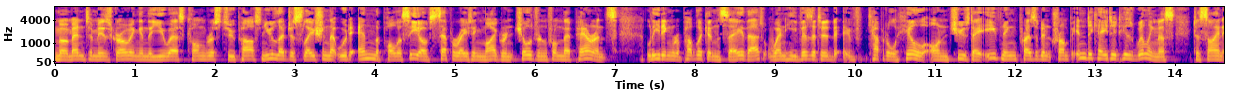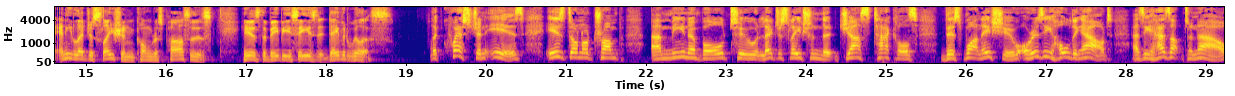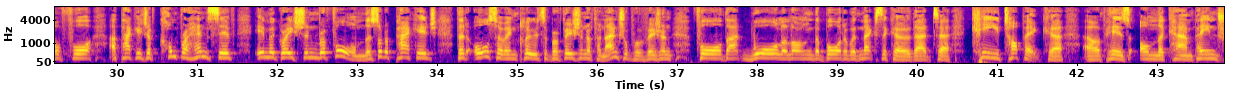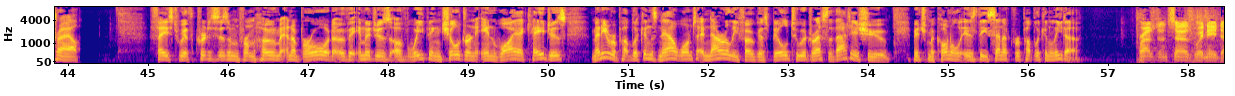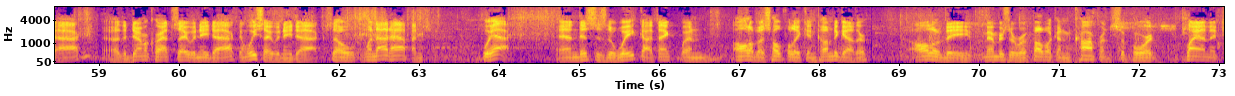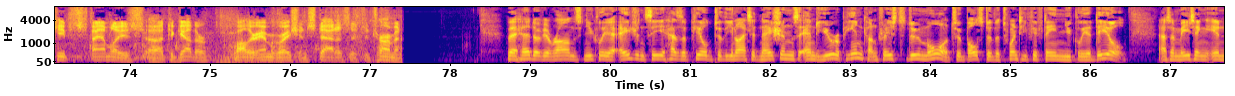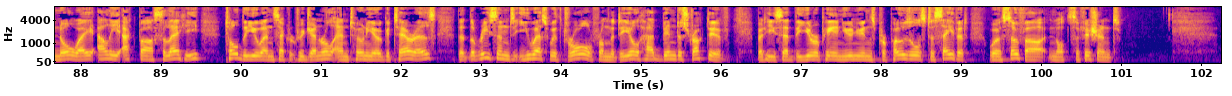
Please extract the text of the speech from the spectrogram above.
Momentum is growing in the US Congress to pass new legislation that would end the policy of separating migrant children from their parents. Leading Republicans say that when he visited Capitol Hill on Tuesday evening, President Trump indicated his willingness to sign any legislation Congress passes. Here's the BBC's David Willis. The question is, is Donald Trump amenable to legislation that just tackles this one issue, or is he holding out, as he has up to now, for a package of comprehensive immigration reform? The sort of package that also includes a provision, a financial provision for that wall along the border with Mexico, that uh, key topic uh, of his on the campaign trail. Faced with criticism from home and abroad over images of weeping children in wire cages, many Republicans now want a narrowly focused bill to address that issue. Mitch McConnell is the Senate Republican leader. The president says we need to act. Uh, the Democrats say we need to act, and we say we need to act. So when that happens, we act. And this is the week, I think, when all of us hopefully can come together. All of the members of the Republican conference support plan that keeps families uh, together while their immigration status is determined. The head of Iran's nuclear agency has appealed to the United Nations and European countries to do more to bolster the 2015 nuclear deal. At a meeting in Norway, Ali Akbar Salehi told the UN Secretary General Antonio Guterres that the recent US withdrawal from the deal had been destructive, but he said the European Union's proposals to save it were so far not sufficient.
